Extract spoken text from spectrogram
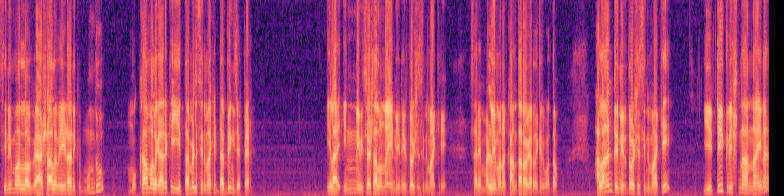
సినిమాల్లో వేషాలు వేయడానికి ముందు ముక్కామల గారికి ఈ తమిళ సినిమాకి డబ్బింగ్ చెప్పారు. ఇలా ఇన్ని విశేషాలు ఉన్నాయండి నిర్దోషి సినిమాకి. సరే మళ్ళీ మనం కాంతారావు గారి దగ్గరికి వద్దాం. అలాంటి నిర్దోషి సినిమాకి ఈ టి కృష్ణ అన్న ఆయన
